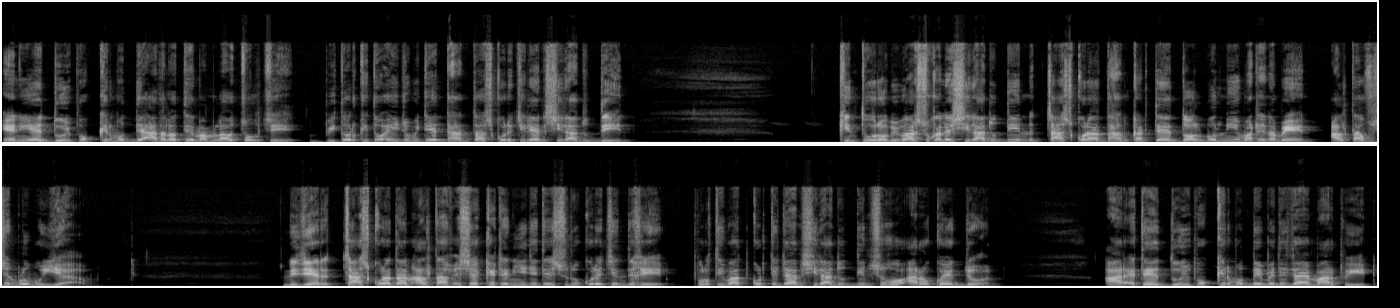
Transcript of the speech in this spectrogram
এ নিয়ে দুই পক্ষের মধ্যে আদালতে মামলাও চলছে। বিতর্কিত এই জমিতে ধান চাষ করেছিলেন সিরাজউদ্দিন। কিন্তু রবিবার সকালে সিরাজউদ্দিন চাষ করা ধান কাটতে দলবল নিয়ে মাঠে নামেন আলতাফ হোসেন বাবুইয়া। নিজের চাষ করা ধান আলতাফ এসে কেটে নিয়ে যেতে শুরু করেছেন দেখে প্রতিবাদ করতে যান সিরাজউদ্দিন সহ আরও কয়েকজন। আর এতে দুই পক্ষের মধ্যে বেঁধে যায় মারপিট,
